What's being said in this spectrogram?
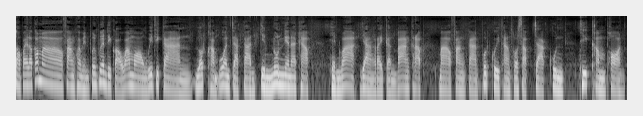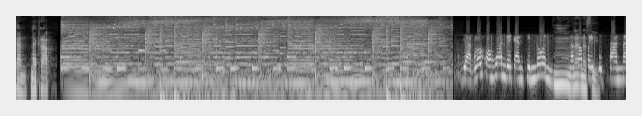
ต่อไปเราก็มาฟังความเห็นเพื่อนๆดีกว่าว่ามองวิธีการลดความอ้วนจากการกินนุ่นเนี่ยนะครับ เห็นว่าอย่างไรกันบ้างครับ มาฟังการพูดคุยทางโทรศัพท์จากคุณที่คำพรกันนะครับ อยากลดความอ้วนโดยการกินนุ่นอืมแล้วก็นั่นน่ะไปสิอุดตันใน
